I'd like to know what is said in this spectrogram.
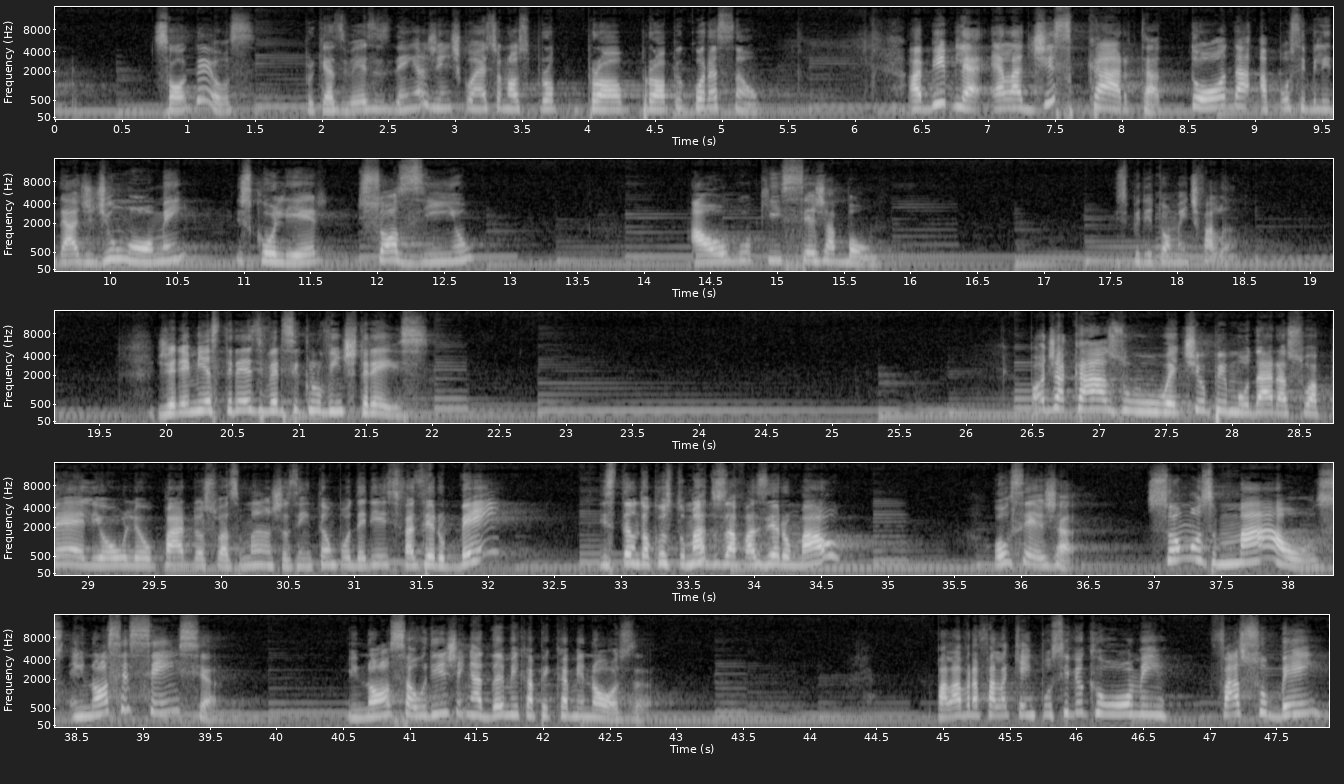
Só Deus. Porque às vezes nem a gente conhece o nosso pró pró próprio coração. A Bíblia, ela descarta toda a possibilidade de um homem escolher sozinho algo que seja bom, espiritualmente falando. Jeremias 13, versículo 23. Pode acaso o etíope mudar a sua pele ou o leopardo as suas manchas, então poderíeis fazer o bem, estando acostumados a fazer o mal? Ou seja, somos maus em nossa essência, em nossa origem adâmica pecaminosa. A palavra fala que é impossível que o homem faça o bem,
